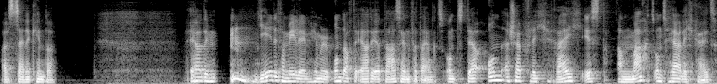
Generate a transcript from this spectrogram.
als seine Kinder. Er hat ihm jede Familie im Himmel und auf der Erde ihr Dasein verdankt und der unerschöpflich reich ist an Macht und Herrlichkeit,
